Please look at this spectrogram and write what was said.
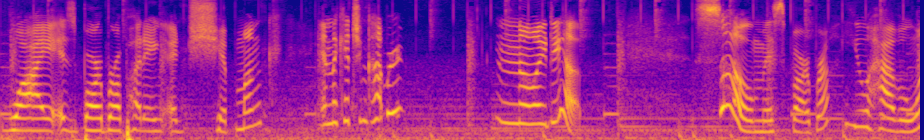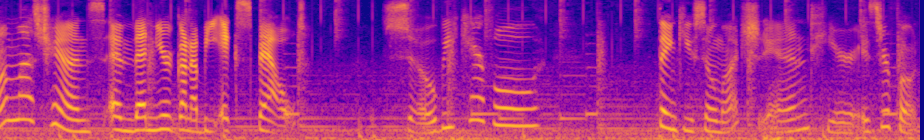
Why is Barbara putting a chipmunk in the kitchen cupboard? No idea. So, Miss Barbara, you have one last chance and then you're gonna be expelled. So be careful. Thank you so much, and here is your phone.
